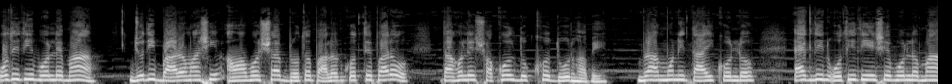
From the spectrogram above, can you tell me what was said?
অতিথি বললে, মা, যদি বারো মাসি অমাবস্যার ব্রত পালন করতে পারো, তাহলে সকল দুঃখ দূর হবে। ব্রাহ্মণী তাই করল। একদিন অতিথি এসে বলল, মা,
